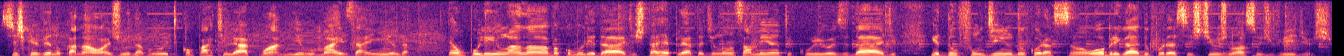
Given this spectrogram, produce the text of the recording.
Se inscrever no canal ajuda muito. Compartilhar com um amigo mais ainda. É um pulinho lá na aba comunidade. Está repleta de lançamento e curiosidade. E do fundinho do coração. Obrigado por assistir os nossos vídeos.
